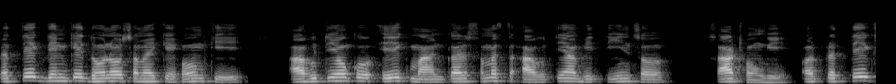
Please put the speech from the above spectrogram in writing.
प्रत्येक दिन के दोनों समय के होम की आहुतियों को एक मानकर समस्त आहुतियाँ भी तीन सौ साठ होंगी और प्रत्येक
